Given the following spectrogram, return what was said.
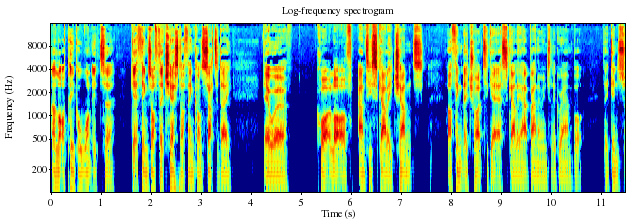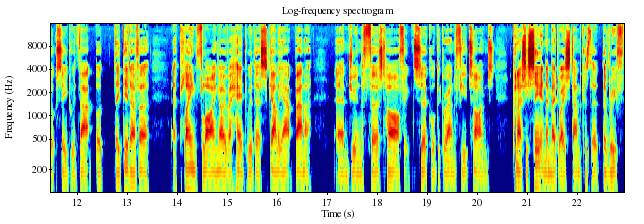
a lot of people wanted to get things off their chest, I think, on Saturday. There were quite a lot of anti Scally chants. I think they tried to get a Scally out banner into the ground, but they didn't succeed with that. But they did have a, a plane flying overhead with a Scally out banner um, during the first half. It circled the ground a few times. Couldn't actually see it in the Medway stand because the, the roof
